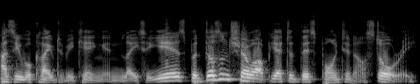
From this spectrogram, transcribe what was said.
as he will claim to be king in later years but doesn't show up yet at this point in our story.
